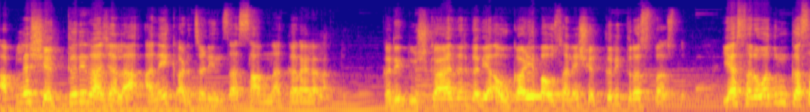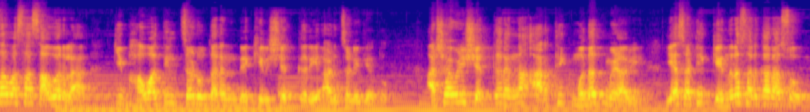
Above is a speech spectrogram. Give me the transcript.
आपल्या शेतकरी राजाला अनेक अडचणींचा सामना करायला लागतो. कधी दुष्काळ तर कधी अवकाळी पावसाने शेतकरी त्रस्त असतो. या सर्वातून कसा वसा सावरला की भावातील चढ उताराने देखील शेतकरी अडचणीत येतो? अशा वेळी शेतकऱ्यांना आर्थिक मदत मिळावी यासाठी केंद्र सरकार असो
